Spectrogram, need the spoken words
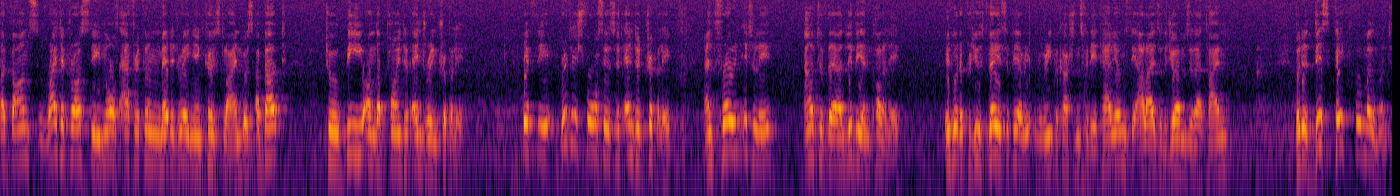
advance right across the North African Mediterranean coastline was about to be on the point of entering Tripoli. If the British forces had entered Tripoli and thrown Italy out of their Libyan colony, it would have produced very severe re repercussions for the Italians, the allies of the Germans at that time. But at this fateful moment,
